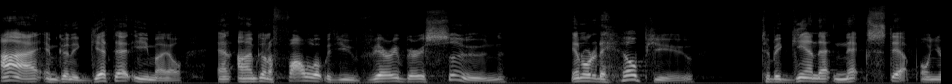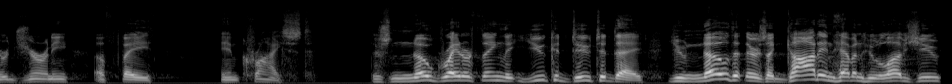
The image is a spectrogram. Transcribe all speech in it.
I am going to get that email, and I'm going to follow up with you very, very soon in order to help you to begin that next step on your journey of faith in Christ. There's no greater thing that you could do today. You know that there's a God in heaven who loves you,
